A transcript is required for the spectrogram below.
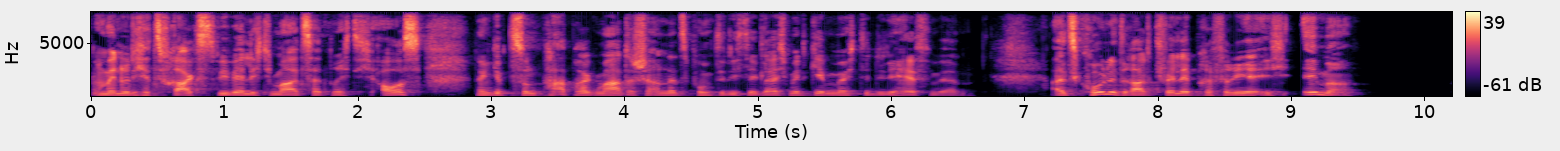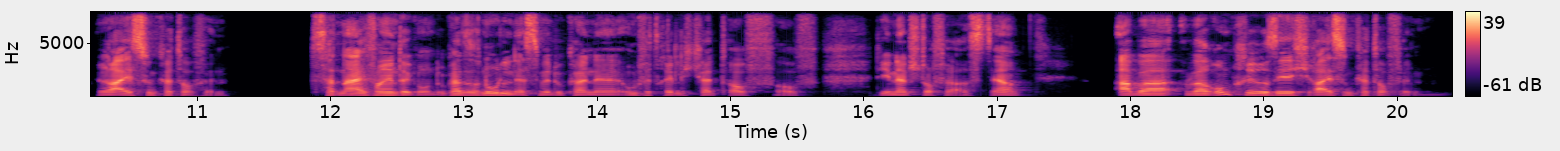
Und wenn du dich jetzt fragst, wie wähle ich die Mahlzeiten richtig aus, dann gibt es so ein paar pragmatische Anhaltspunkte, die ich dir gleich mitgeben möchte, die dir helfen werden. Als Kohlenhydratquelle präferiere ich immer Reis und Kartoffeln. Das hat einen einfachen Hintergrund. Du kannst auch Nudeln essen, wenn du keine Unverträglichkeit auf, auf die Inhaltsstoffe hast, ja. Aber warum priorisiere ich Reis und Kartoffeln?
